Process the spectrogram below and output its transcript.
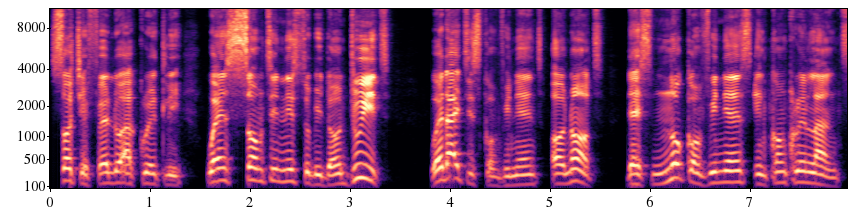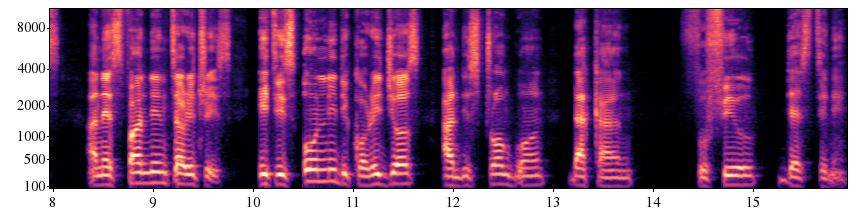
such a fellow accurately. When something needs to be done, do it, whether it is convenient or not. There's no convenience in conquering lands and expanding territories. It is only the courageous and the strong one that can fulfill destiny.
